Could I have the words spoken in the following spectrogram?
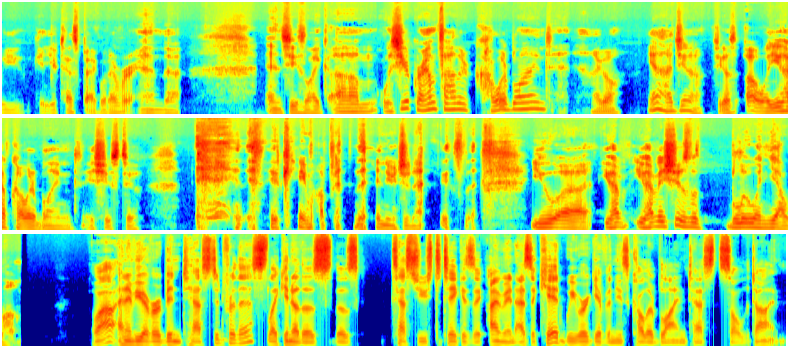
you get your test back, whatever, and uh, and she's like, um, "Was your grandfather colorblind?" And I go, yeah, how'd you know? She goes, oh, well, you have colorblind issues too. it came up in, the, in your genetics you uh, you have you have issues with blue and yellow. Wow! And have you ever been tested for this? Like you know those those tests you used to take as a I mean as a kid we were given these colorblind tests all the time.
